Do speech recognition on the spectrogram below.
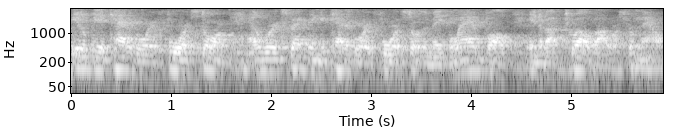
it'll be a category four storm. And we're expecting a category four storm to make landfall in about 12 hours from now.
